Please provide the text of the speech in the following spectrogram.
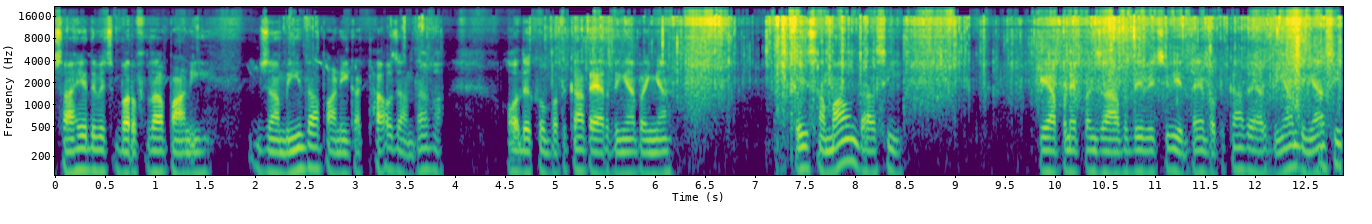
ਚਾਹੇ ਦੇ ਵਿੱਚ ਬਰਫ਼ ਦਾ ਪਾਣੀ ਜਾਂ ਮੀਂਹ ਦਾ ਪਾਣੀ ਇਕੱਠਾ ਹੋ ਜਾਂਦਾ ਵਾ, ਉਹ ਦੇਖੋ ਬਤਕਾਂ ਤੈਰਦੀਆਂ ਪਈਆਂ। ਕੋਈ ਸਮਾਂ ਹੁੰਦਾ ਸੀ ਕਿ ਆਪਣੇ ਪੰਜਾਬ ਦੇ ਵਿੱਚ ਵੀ ਇਦਾਂ ਹੀ ਬਤਕਾਂ ਤੈਰਦੀਆਂ ਹੁੰਦੀਆਂ ਸੀ।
